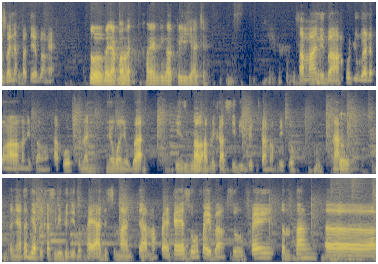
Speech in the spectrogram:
udah banyak berarti ya bang ya. Betul, banyak banget. Kalian tinggal pilih aja. Sama ini bang, aku juga ada pengalaman nih bang. Aku pernah nyoba-nyoba install aplikasi Bibit kan waktu itu. Nah, Betul. ternyata di aplikasi Bibit itu kayak ada semacam apa ya? Kayak survei bang, survei tentang eh,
